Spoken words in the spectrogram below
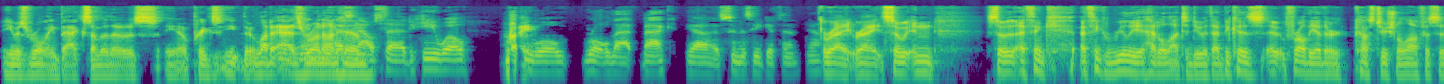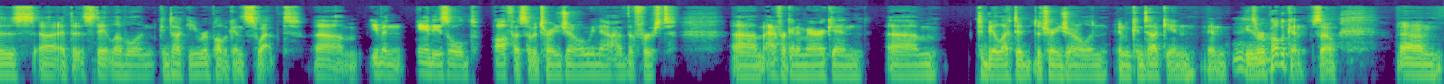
He was rolling back some of those, you know, pre- there are a lot of And ads run Andy on has him. Now said he will. He will roll that back. Yeah, as soon as he gets in. Yeah. right, right. So in so I think I think really it had a lot to do with that because uh, for all the other constitutional offices uh, at the state level in Kentucky, Republicans swept. Um, even Andy's old office of Attorney General, we now have the first um, African American um, to be elected Attorney General in, in Kentucky, and, and he's a Mhm. Republican. So um,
